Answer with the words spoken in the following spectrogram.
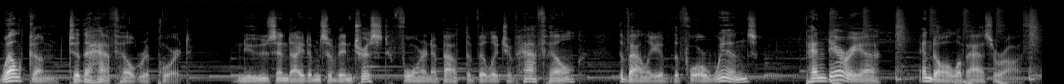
Welcome to the Half Hill Report. News and items of interest for and about the village of Half Hill, the Valley of the Four Winds, Pandaria, and all of Azeroth.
